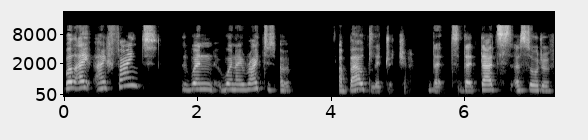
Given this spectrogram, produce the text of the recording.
Well, I I find when when I write uh, about literature that that that's a sort of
